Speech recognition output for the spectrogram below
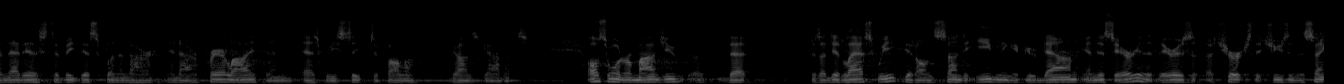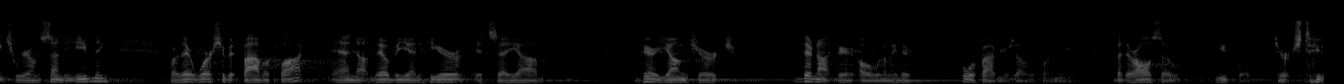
and that is to be disciplined in our, in our prayer life and as we seek to follow God's guidance. Also, want to remind you uh, that, as I did last week, that on Sunday evening, if you're down in this area, that there is a church that's using the sanctuary on Sunday evening for their worship at 5 o'clock, and uh, they'll be in here. It's a uh, very young church. They're not very old. I mean, they're four or five years old, is what I mean. But they're also youthful church, too.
